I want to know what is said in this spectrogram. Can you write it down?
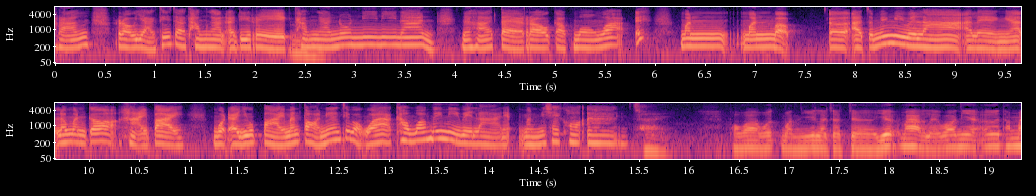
ครั้งเราอยากที่จะทำงานอดิเรกทำงานโน่นนี่นี่นั่นนะคะ แต่เรากลับมองว่าเอ๊ะมันมันแบบเอ่ออาจจะไม่มีเวลาอะไรอย่างเงี้ยแล้วมันก็หายไปหมดอายุไป มันต่อเนื่องที่บอกว่าคำว่าไม่มีเวลาเนี่ยมันไม่ใช่ข้ออ้างใช่ เพราะว่าวันนี้เราจะเจอเยอะมากเลยว่าเนี่ยเออทำไม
